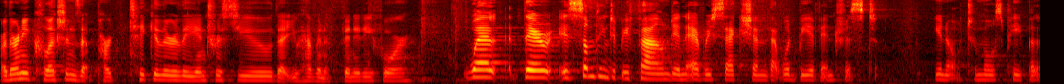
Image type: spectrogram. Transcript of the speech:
Are there any collections that particularly interest you that you have an affinity for? Well, there is something to be found in every section that would be of interest, you know, to most people.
